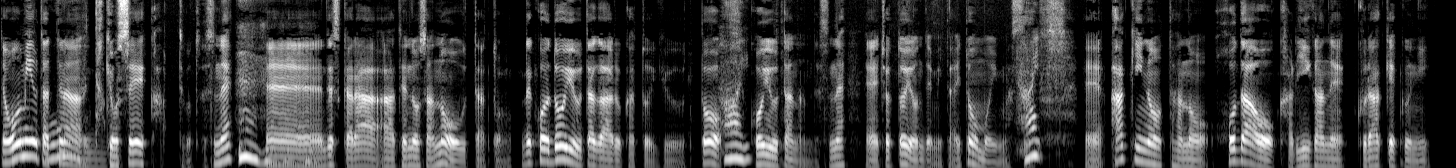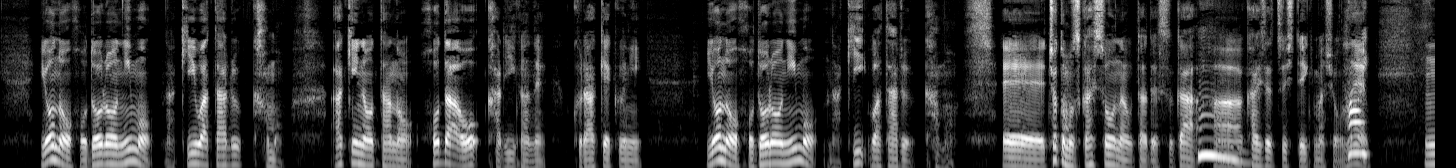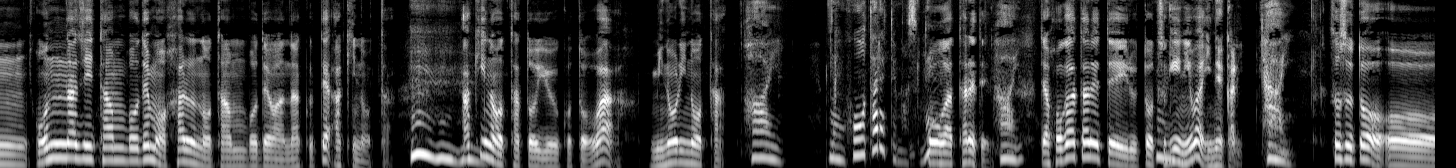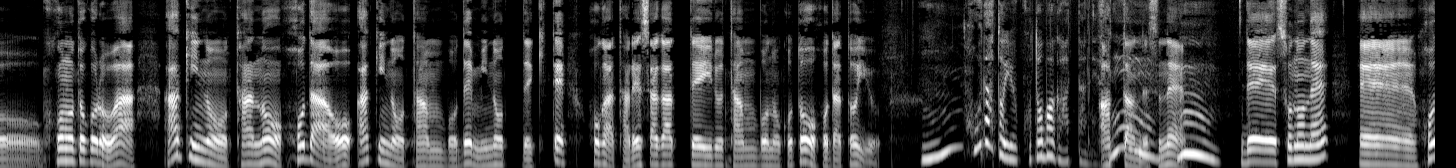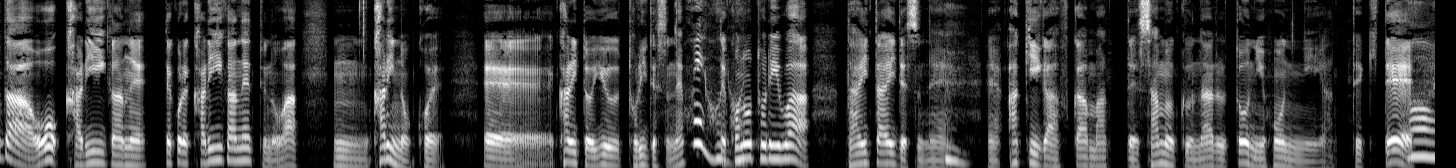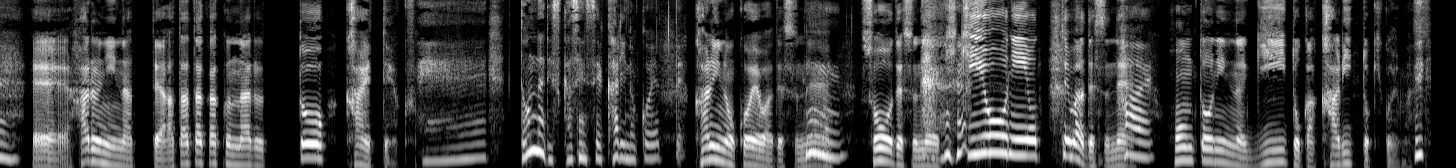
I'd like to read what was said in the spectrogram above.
で、近江歌ってのは近江歌漁政歌ってことですね。うえーですから、あ天皇さんのお歌と。で、これどういう歌があるかというと、はいこういう歌なんですね。えーちょっと読んでみたいと思います。はい。えー秋の田の穂田を借り金、蔵家国、世のほどろにも泣き渡るかも。秋の田の穂田を借り金、蔵家国、世のほどろにも泣き渡るかも。えーちょっと難しそうな歌ですが、うんあー解説していきましょうね。はいうん、同じ田んぼでも春の田んぼではなくて秋の田。うんうんうん。秋の田ということは、実りの田。はい。もう、穂垂れてますね。穂が垂れている。はい。じゃあ、穂が垂れていると、次には稲刈り。はい。そうすると、おーここのところは、秋の田の穂田を秋の田んぼで実ってきて、穂が垂れ下がっている田んぼのことを穂田という。うん。穂だという言葉があったんですね。あったんですねうん。で、そのね、えー、穂田を刈り金。で、これ刈り金っていうのは、うん、狩りの声。えー、狩りという鳥ですね。はいはいはいで、この鳥は、大体ですね、うんえー秋が深まって寒くなると日本にやってきて、はい。えー春になって暖かくなると帰っていく。へえ。どんなですか先生、狩りの声って？狩りの声はですね、うんそうですね、聞きようによってはですね、はい本当にね、ギーとかカリッと聞こえます。え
